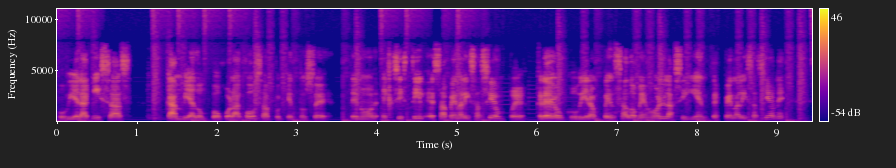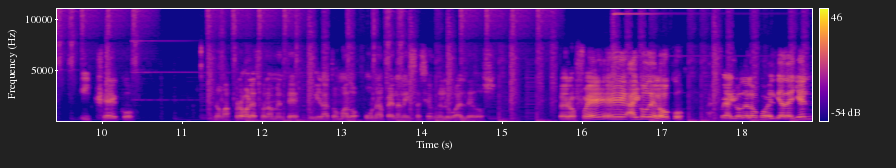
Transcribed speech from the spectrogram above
hubiera quizás cambiado un poco la cosa, porque entonces de no existir esa penalización, pues creo que hubieran pensado mejor las siguientes penalizaciones y Checo, lo más probable solamente hubiera tomado una penalización en lugar de dos. Pero fue algo de loco. Fue algo de loco el día de ayer.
